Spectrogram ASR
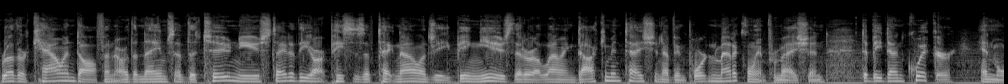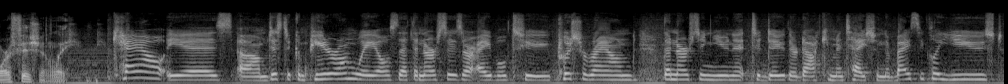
Rather, cow and dolphin are the names of the two new state of the art pieces of technology being used that are allowing documentation of important medical information to be done quicker and more efficiently. COW is um, just a computer on wheels that the nurses are able to push around the nursing unit to do their documentation. They're basically used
